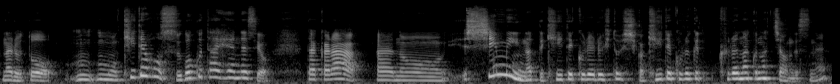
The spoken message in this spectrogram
なると、もう聞いてる方すごく大変ですよ。だから、あの、親身になって聞いてくれる人しか聞いてくれなくなっちゃうんですね。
